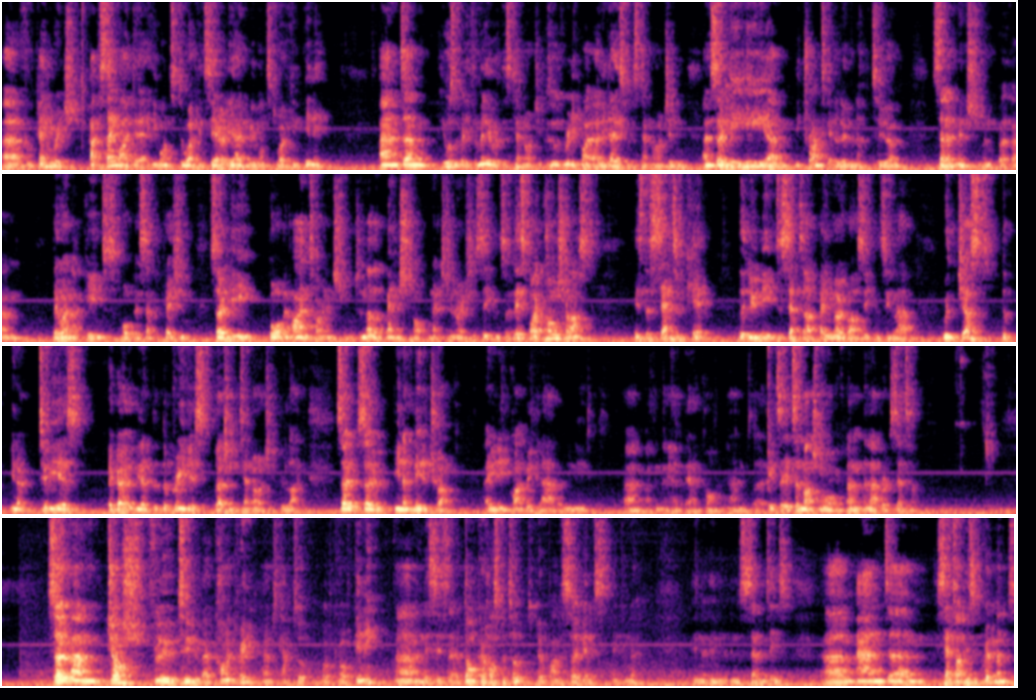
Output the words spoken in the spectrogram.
uh, from Cambridge, had the same idea. He wanted to work in Sierra Leone, we wanted to work in Guinea. And um, he wasn't really familiar with this technology because it was really quite early days for this technology. And so he, he, um, he tried to get Illumina to um, sell him an instrument, but um, they weren't that keen to support this application. So he bought an ion torrent instrument, another benchtop next generation sequencer. This, by contrast, is the set of kit that you need to set up a mobile sequencing lab with just the, you know, two years ago, you know, the, the previous version of technology, if you like. So, so you know, you need a truck, and you need quite a big lab, and you need, um, I think they had aircon, and uh, it's, it's a much more um, elaborate setup. So um, Josh flew to uh, Conakry, um, capital of, of Guinea, um, and this is uh, Donker Hospital. It was built by the Soviets, I think in the, in, in, in the 70s. Um, and um, set up his equipment,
